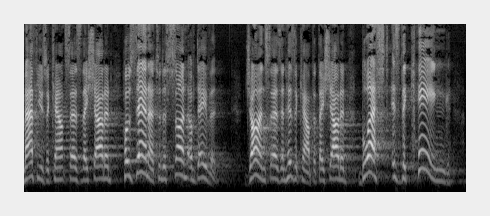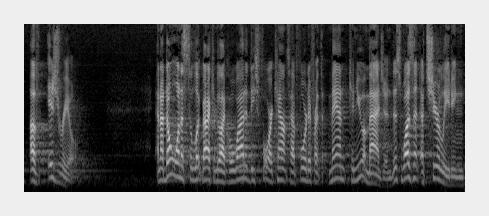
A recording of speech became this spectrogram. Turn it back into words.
Matthew's account says they shouted, Hosanna to the Son of David. John says in his account that they shouted, Blessed is the King of Israel. And I don't want us to look back and be like, well, why did these four accounts have four different? Man, can you imagine? This wasn't a cheerleading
